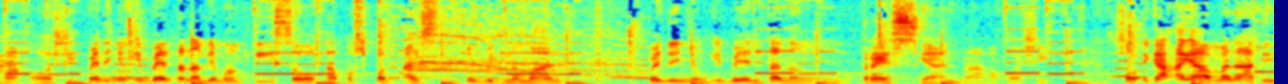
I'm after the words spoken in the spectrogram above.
mga koshi. Pwede nyo ibenta ng 5 piso tapos pag ice tubig naman pwede nyo ibenta ng 3 yan mga koshi. So ikakayaman natin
